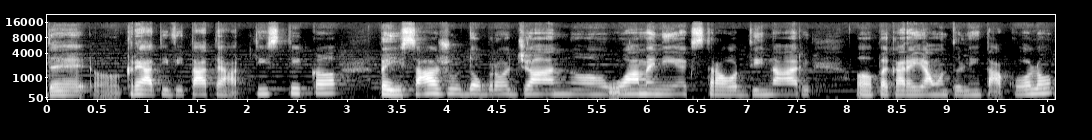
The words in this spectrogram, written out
de creativitate artistică, peisajul dobrogean, oamenii extraordinari pe i au întâlnit acolo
